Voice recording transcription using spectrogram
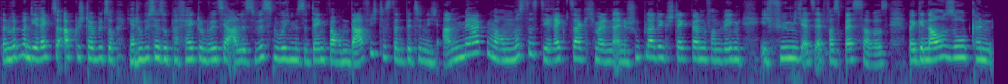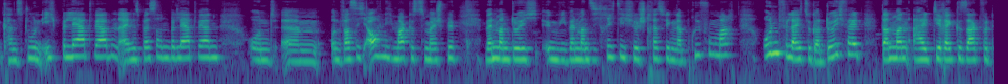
dann wird man direkt so abgestempelt, so, ja, du bist ja so perfekt und willst ja alles wissen, wo ich mir so denke, warum darf ich das dann bitte nicht anmerken? Warum muss das direkt, sag ich mal, in eine Schublade gesteckt werden, von wegen, ich fühle mich als etwas Besseres? Weil genau so können, kannst du und ich belehrt werden, eines Besseren belehrt werden. Und, ähm, und was ich auch nicht mag, ist zum Beispiel, wenn man durch irgendwie, wenn man sich richtig viel Stress wegen einer Prüfung macht und vielleicht sogar durchfällt, dann man halt direkt gesagt wird,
